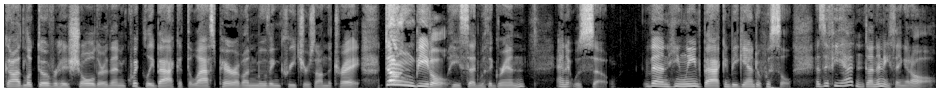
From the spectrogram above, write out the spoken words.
God looked over his shoulder, then quickly back at the last pair of unmoving creatures on the tray. Dung beetle, he said with a grin. And it was so. Then he leaned back and began to whistle, as if he hadn't done anything at all.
